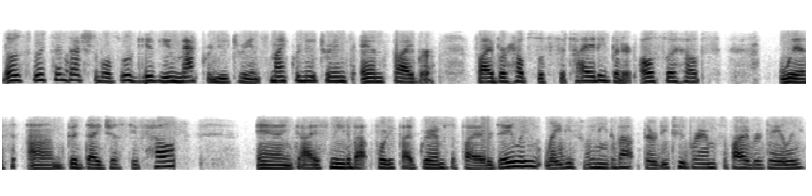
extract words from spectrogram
Those fruits and vegetables will give you macronutrients, micronutrients, and fiber. Fiber helps with satiety, but it also helps with um, good digestive health. And guys need about 45 grams of fiber daily. Ladies, we need about 32 grams of fiber daily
